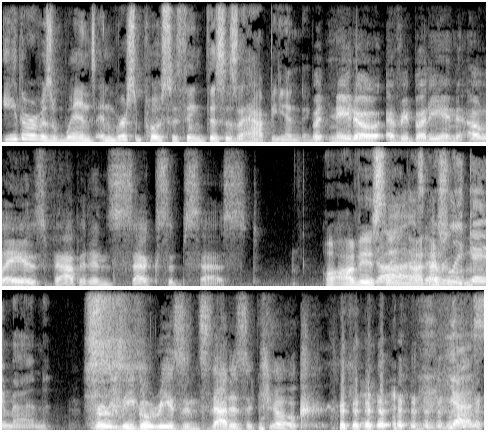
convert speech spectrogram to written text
either of his wins, and we're supposed to think this is a happy ending. But Nato, everybody in LA is vapid and sex obsessed. well, obviously Duh, not especially everyone. gay men. For legal reasons, that is a joke. Yes.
